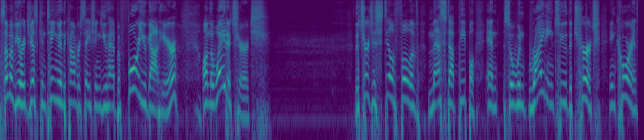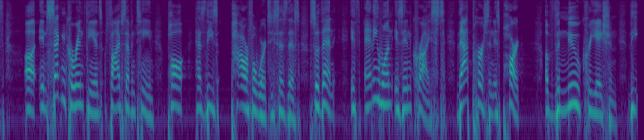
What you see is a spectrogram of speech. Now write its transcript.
Some of you are just continuing the conversation you had before you got here on the way to church. The church is still full of messed up people. And so, when writing to the church in Corinth, uh, in 2 Corinthians 5:17, Paul has these powerful words. He says this, "So then, if anyone is in Christ, that person is part of the new creation. The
